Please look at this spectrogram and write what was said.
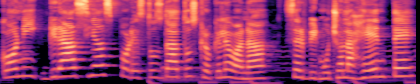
Connie, gracias por estos datos. Creo que le van a servir mucho a la gente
